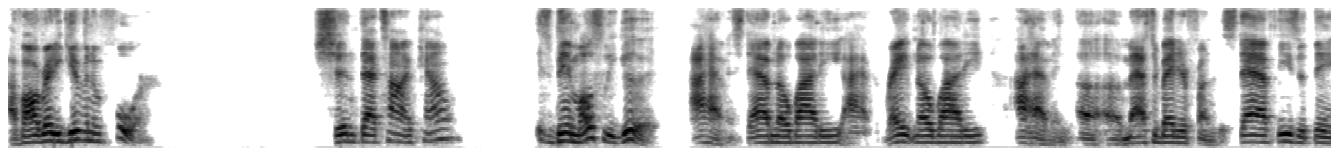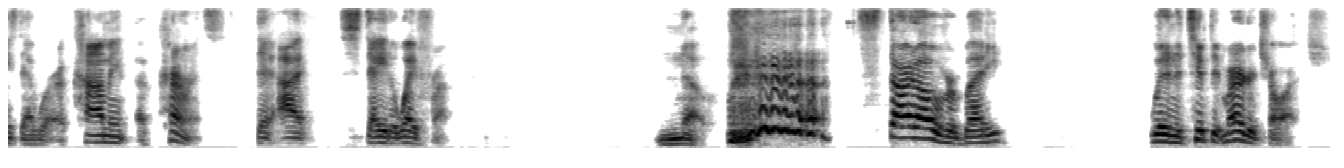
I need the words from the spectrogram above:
I've already given him four. Shouldn't that time count? It's been mostly good. I haven't stabbed nobody. I haven't raped nobody. I haven't uh, uh, masturbated in front of the staff. These are things that were a common occurrence that I stayed away from. No. Start over, buddy, with an attempted murder charge.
